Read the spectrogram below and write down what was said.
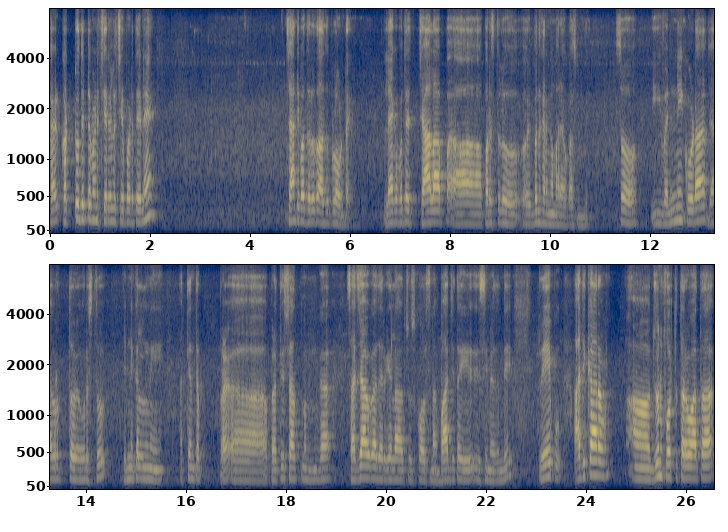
క- కట్టుదిట్టమైన చర్యలు చేపడితేనే శాంతి భద్రత అదుపులో ఉంటాయి. లేకపోతే చాలా ప- పరిస్థితులు ఇబ్బందికరంగా మారే అవకాశం ఉంది. సో ఇవన్నీ కూడా జాగ్రత్తతో వ్యవహరిస్తూ ఎన్నికల్ని అత్యంత ప్ర ప్రతిష్టాత్మకంగా సజావుగా జరిగేలా చూసుకోవాల్సిన బాధ్యత ఈ- ఈసీ మీద ఉంది. రేపు అధికారం జూన్ ఫోర్త్ తర్వాత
